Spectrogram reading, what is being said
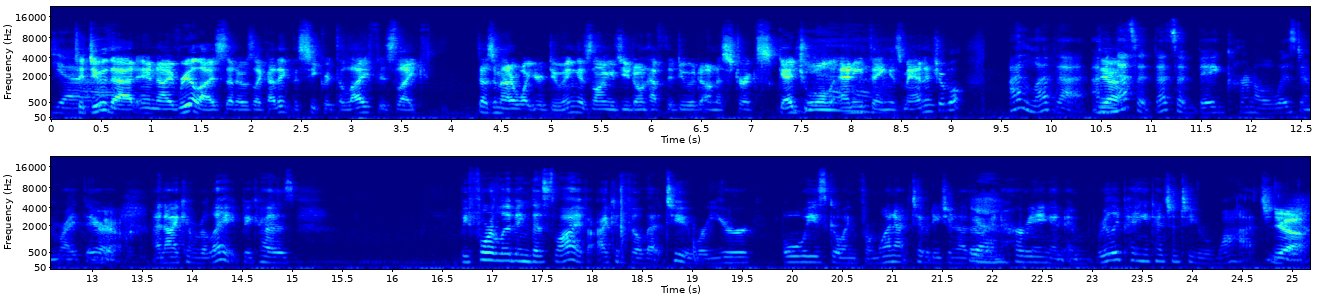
Yeah. to do that, and I realized that I was like, I think the secret to life is like, doesn't matter what you're doing as long as you don't have to do it on a strict schedule. Yeah. Anything is manageable. I love that. I Yeah. mean, that's a that's a big kernel of wisdom right there, Yeah. and I can relate because before living this life, I could feel that too, where you're always going from one activity to another Yeah. and hurrying and, and really paying attention to your watch. Yeah.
